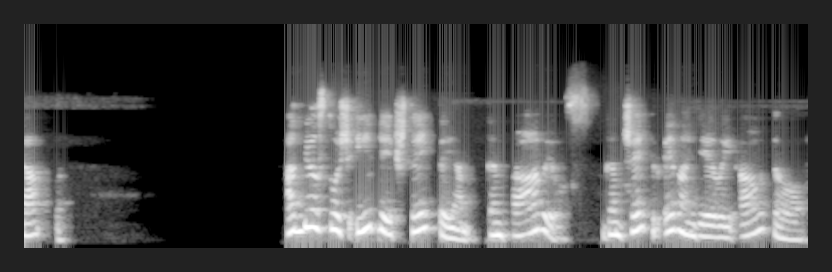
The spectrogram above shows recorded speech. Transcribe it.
tapa. Atbilstoši iepriekš teiktajam, gan Pāvils, gan četru evaņģēlīju autori,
